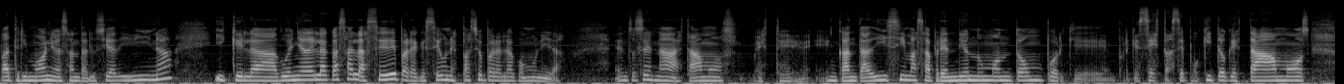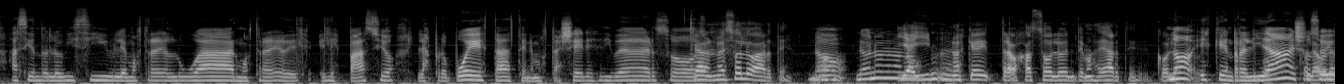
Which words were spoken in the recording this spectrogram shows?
patrimonio de Santa Lucía Divina, y que la dueña de la casa la cede para que sea un espacio para la comunidad. Entonces, nada, estábamos este, encantadísimas, aprendiendo un montón porque, porque es esto, hace poquito que estamos haciéndolo visible, mostrar el lugar, mostrar el, espacio, las propuestas, tenemos talleres diversos. Claro, no es solo arte. No, no, no, no. y ahí no es que trabajas solo en temas de arte. No, es que en realidad yo soy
